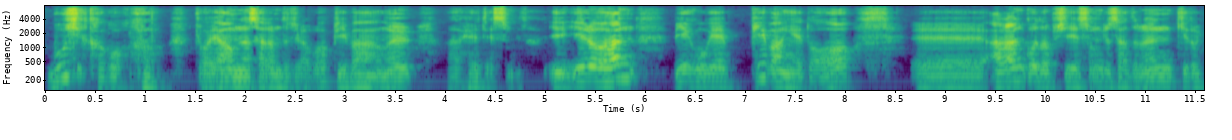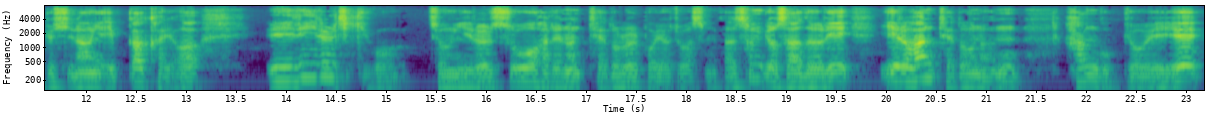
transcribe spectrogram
무식하고 교양 없는 사람들이라고 비방을 어. 이, 이러한 미국의 비방에도 에, 아랑곳 없이 선교사들은 기독교 신앙에 입각하여 의리를 지키고 정의를 수호하려는 태도를 보여주었습니다. 선교사들이 이러한 태도는 한국 교회의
